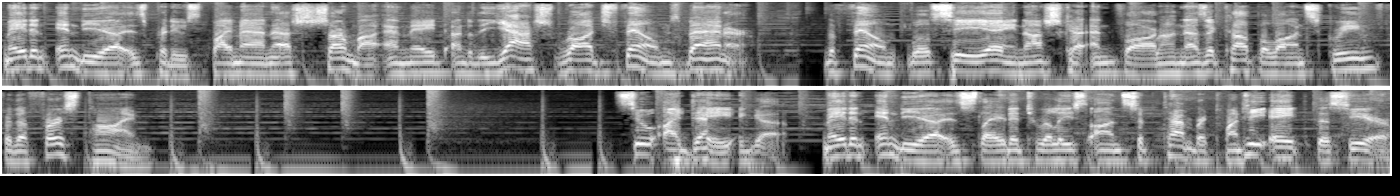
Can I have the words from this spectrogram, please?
Made in India is produced by Maneesh Sharma and made under the Yash Raj Films banner. The film will see Anushka and Varun as a couple on screen for the first time. Sui Dhaaga, Made in India is slated to release on September 28 this year.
